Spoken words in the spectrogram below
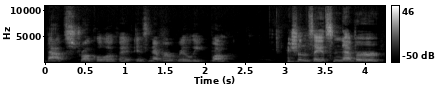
that struggle of it is never really, well, I shouldn't say it's never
